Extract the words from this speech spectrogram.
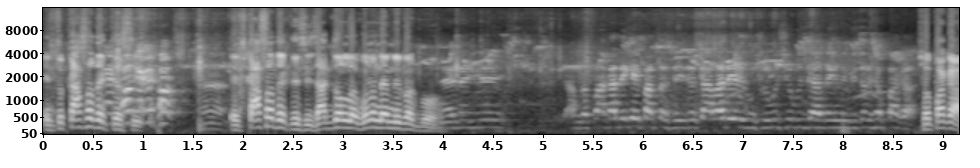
কিন্তু কাঁচা দেখতেছি। কাঁচা দেখতেছি জাগ দল লাগবো না এমনি পাকবো। সব পাকা।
